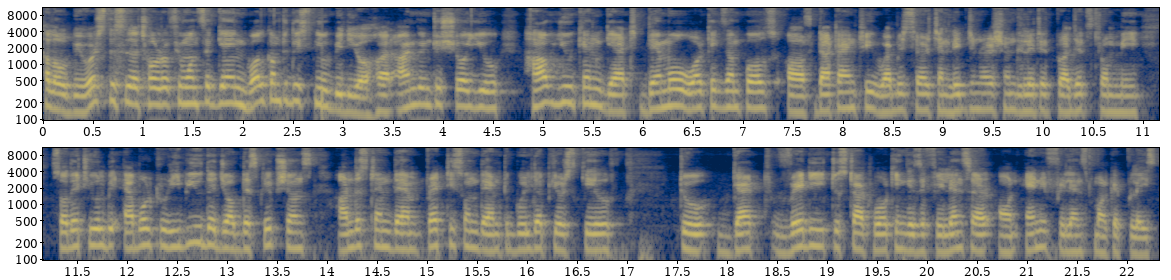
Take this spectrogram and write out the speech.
Hello viewers, this is Azharul Rafy once again. Welcome to this new video where I'm going to show you how you can get demo work examples of data entry, web research and lead generation related projects from me so that you will be able to review the job descriptions, understand them, practice on them to build up your skills to get ready to start working as a freelancer on any freelance marketplace.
